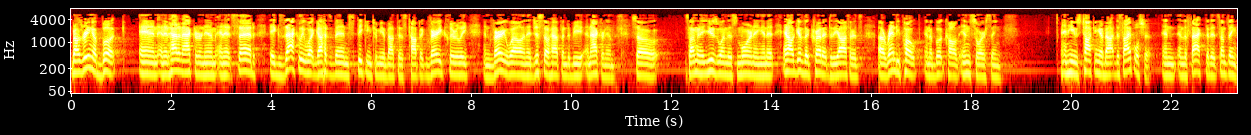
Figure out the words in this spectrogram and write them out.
But I was reading a book and, and it had an acronym and it said exactly what God's been speaking to me about this topic very clearly and very well and it just so happened to be an acronym. So, so I'm going to use one this morning and it, and I'll give the credit to the author. It's uh, Randy Pope in a book called Insourcing. And he was talking about discipleship and, and the fact that it's something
